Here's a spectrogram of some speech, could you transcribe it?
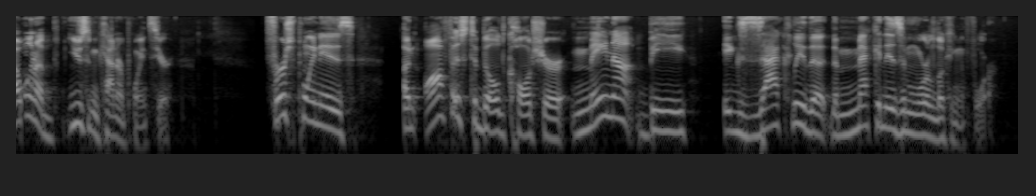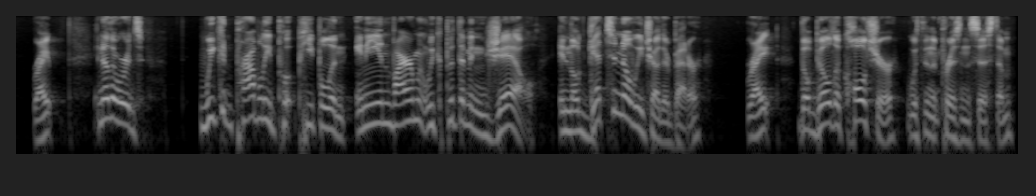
I want to use some counterpoints here. First point is an office to build culture may not be exactly the, the mechanism we're looking for, right? In other words, we could probably put people in any environment, we could put them in jail and they'll get to know each other better, right? They'll build a culture within the prison system.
